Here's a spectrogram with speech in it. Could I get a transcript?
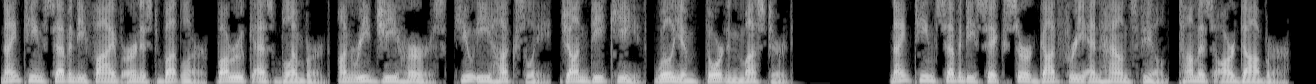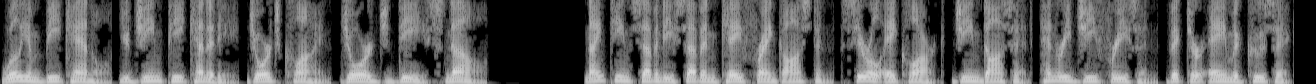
1975 Ernest Beutler, Baruch S. Blumberg, Henri G. Hers, Hugh E. Huxley, John D. Keith, William Thornton Mustard 1976 Sir Godfrey N. Hounsfield, Thomas R. Dawber, William B. Kannel, Eugene P. Kennedy, George Klein, George D. Snell 1977 K. Frank Austen, Cyril A. Clarke, Jean Dausset, Henry G. Friesen, Victor A. McKusick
